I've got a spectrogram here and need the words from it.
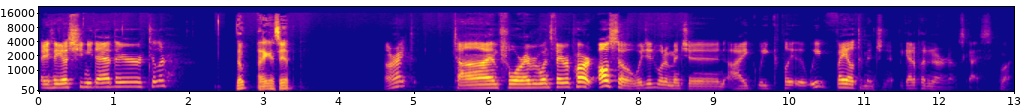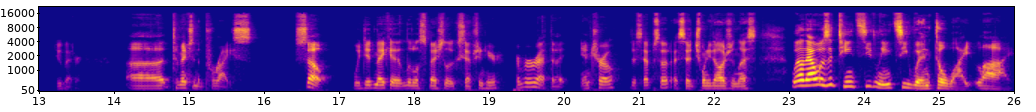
Anything else you need to add there, Tyler? Nope, I think that's it. All right. Time for everyone's favorite part. Also, we did want to mention I we completely we failed to mention it. We got to put it in our notes, guys. Come on, do better. Uh, to mention the price. So we did make a little special exception here. Remember at the intro this episode, I said twenty dollars and less. Well, that was a teensy leensy winter white lie,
